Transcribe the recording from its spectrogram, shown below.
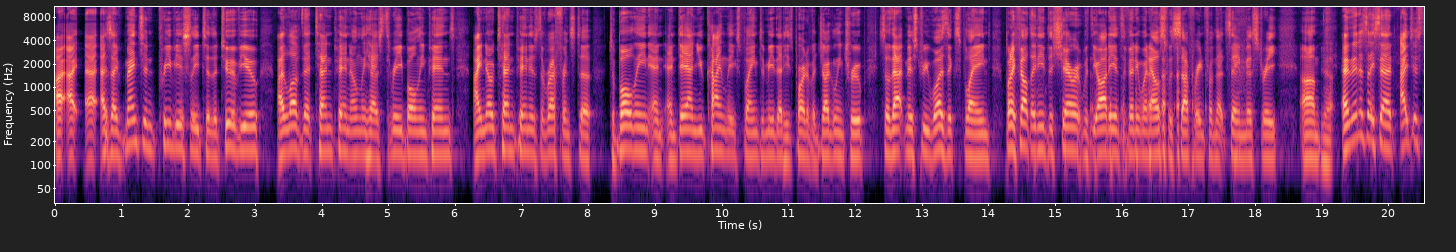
I, I, as I've mentioned previously to the two of you, I love that 10 pin only has three bowling pins. I know 10 pin is the reference to, to bowling, and, and Dan, you kindly explained to me that he's part of a juggling troupe, so that mystery was explained. But I felt I needed to share it with the audience if anyone else was suffering from that same mystery. Um, yeah. And then, as I said, I just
